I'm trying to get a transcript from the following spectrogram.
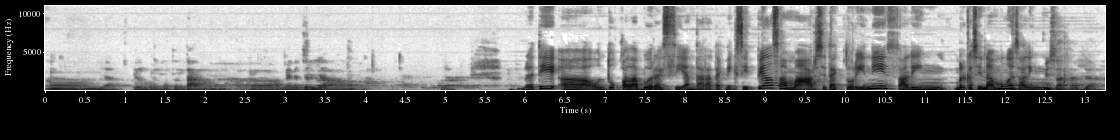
Hmm, ya, ilmu-ilmu tentang eh, manajerial. Ya. berarti eh, untuk kolaborasi antara teknik sipil sama arsitektur ini saling berkesinambungan, saling Bisa saja,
